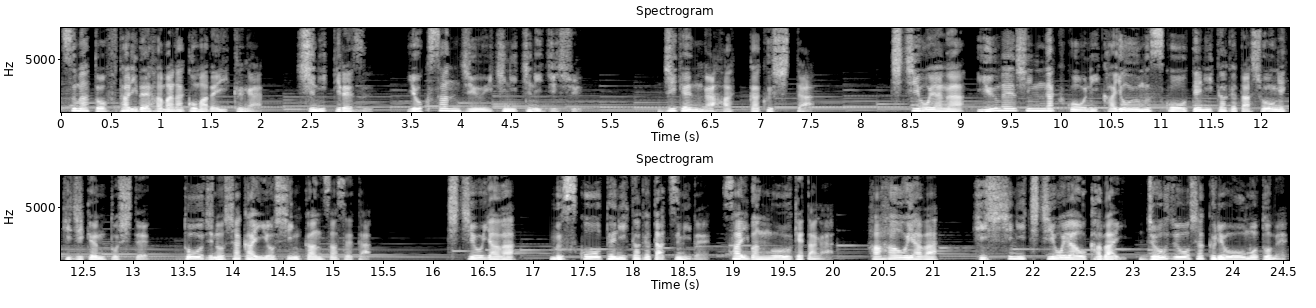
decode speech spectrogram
妻と二人で浜名湖まで行くが死にきれず翌31日に自首。事件が発覚した。父親が有名進学校に通う息子を手にかけた衝撃事件として当時の社会を震撼させた。父親は息子を手にかけた罪で裁判を受けたが母親は必死に父親をかばい情状酌量を求め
